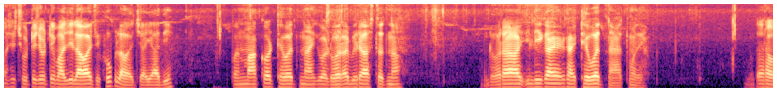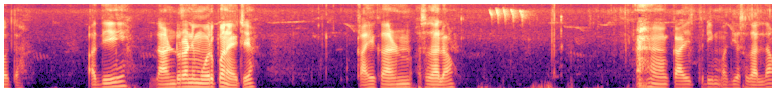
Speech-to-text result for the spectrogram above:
असे छोटे छोटे भाजी लावायची खूप लावायची आई आधी। पण माकड ठेवत नाही किंवा ढोरा बिरा असतात ना। ढोरा इली काय काय ठेवत नाही आतमध्ये। तर होता। आधी लांडूर आणि मोर पण यायचे काही कारण असं झालं। काहीतरी मध्ये असं झालं।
